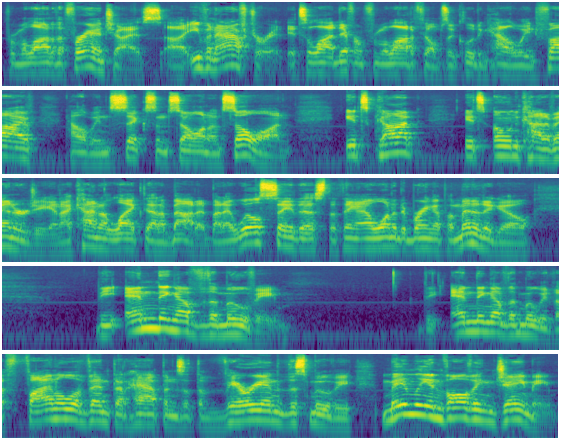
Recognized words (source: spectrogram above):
from a lot of the franchise. Uh, even after it, it's a lot different from a lot of films, including Halloween 5, Halloween 6, and so on and so on. It's got its own kind of energy, and I kind of like that about it. But I will say this, the thing I wanted to bring up a minute ago, the ending of the movie, the ending of the movie, the final event that happens at the very end of this movie, mainly involving Jamie,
